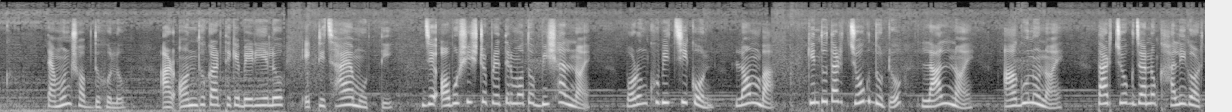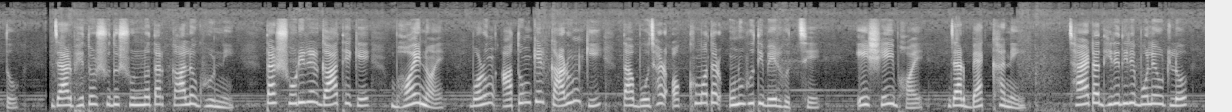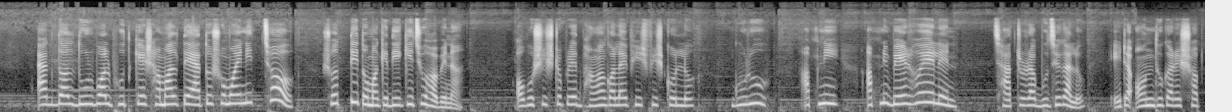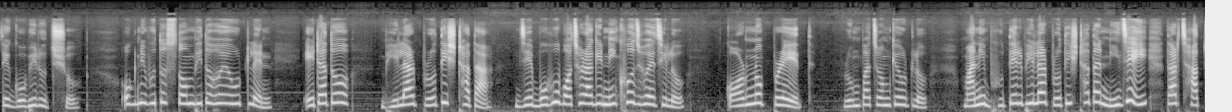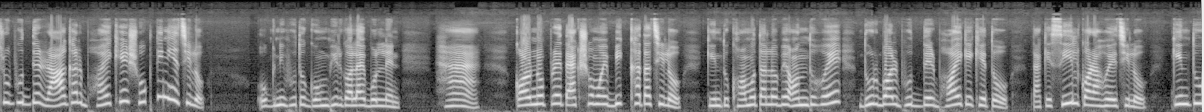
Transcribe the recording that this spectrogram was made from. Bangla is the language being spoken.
তেমন শব্দ হলো। আর অন্ধকার থেকে বেরিয়ে এলো একটি ছায়ামূর্তি, যে অবশিষ্ট প্রেতের মতো বিশাল নয়, বরং খুবই চিকন, লম্বা, কিন্তু তার চোখ দুটো লাল নয়, আগুনও নয়, তার চোখ যেন খালি গর্ত, যার ভেতর শুধু শূন্যতার কালো ঘূর্ণি, তার শরীরের গা থেকে ভয় নয়, বরং আতঙ্কের কারণ কি তা বোঝার অক্ষমতার অনুভূতি বের হচ্ছে, এ সেই ভয়, যার ব্যাখ্যা নেই। ছায়াটা ধীরে ধীরে বলে উঠল একদল দুর্বল ভূতকে সামালতে এত সময় নিচ্ছ? সত্যি তোমাকে দিয়ে কিছু হবে না। অবশিষ্ট প্রেত ভাঙা গলায় ফিসফিস করল, গুরু, আপনি আপনি বের হয়ে এলেন। ছাত্ররা বুঝে গেল, এটা অন্ধকারের সবচেয়ে গভীর উৎস। অগ্নিভূত স্তম্ভিত হয়ে উঠলেন, এটা তো ভিলার প্রতিষ্ঠাতা, যে বহু বছর আগে নিখোঁজ হয়েছিল, কর্ণপ্রেত। রুম্পা চমকে উঠল মানে ভূতের ভিলার প্রতিষ্ঠাতা নিজেই তার ছাত্রভূতদের রাগ আর ভয় খেয়ে শক্তি নিয়েছিল। অগ্নিভূত গম্ভীর গলায় বললেন হ্যাঁ কর্ণপ্রেত একসময় বিখ্যাতা ছিল, কিন্তু ক্ষমতালোভে অন্ধ হয়ে দুর্বল ভূতদের ভয়কে খেত। তাকে সিল করা হয়েছিল, কিন্তু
